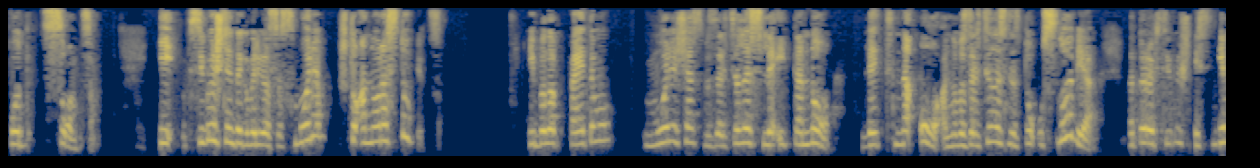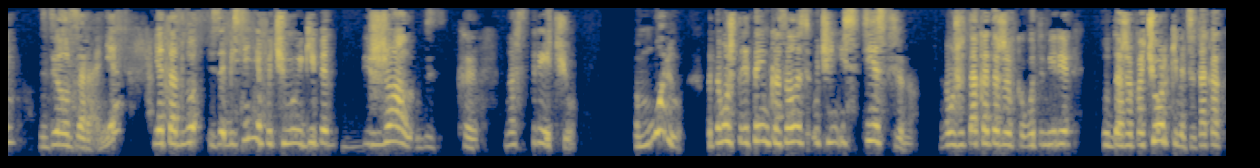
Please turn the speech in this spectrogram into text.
под солнцем. И Всевышний договорился с морем, что оно расступится. И было поэтому море сейчас возвратилось лейтано, лейтнао. Оно возвратилось на то условие, которое Всевышний с ним сделал заранее. И это одно из объяснений, почему Египет бежал к навстречу морю, потому что это им казалось очень естественно. Потому что так это же в какой-то мере тут даже подчеркивается, так как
